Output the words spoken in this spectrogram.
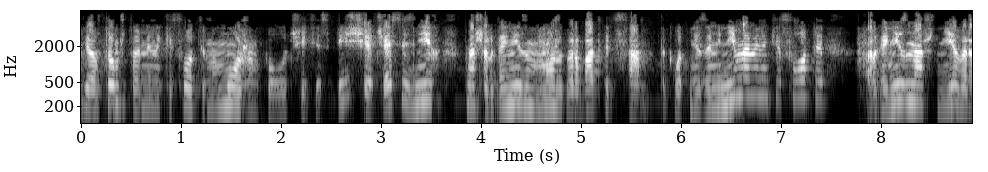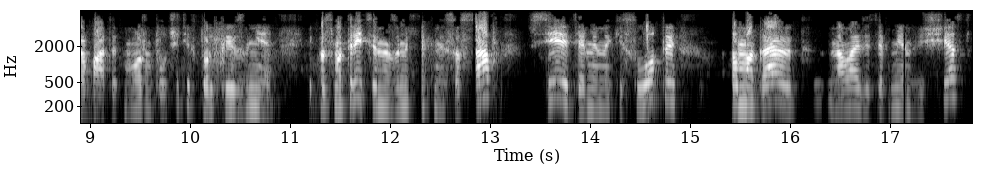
Дело в том, что аминокислоты мы можем получить из пищи, а часть из них наш организм может вырабатывать сам. Так вот, незаменимые аминокислоты организм наш не вырабатывает, мы можем получить их только извне. И посмотрите на замечательный состав. Все эти аминокислоты помогают наладить обмен веществ,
